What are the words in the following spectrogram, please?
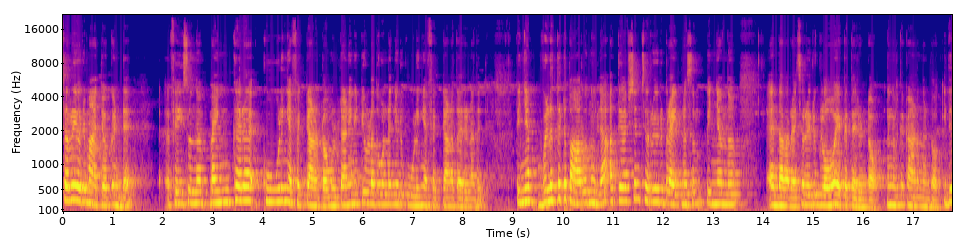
ചെറിയൊരു മാറ്റമൊക്കെ ഉണ്ട്. ഫേസ് ഒന്ന് ഭയങ്കര കൂളിംഗ് എഫക്റ്റ് ആണ് കേട്ടോ മുൾട്ടാണി മിറ്റി ഉള്ളത് കൊണ്ട് തന്നെ ഒരു കൂളിംഗ് എഫക്റ്റ് ആണ് തരുന്നത്. പിന്നെ വെളുത്തിട്ട് പാറൊന്നുമില്ല. അത്യാവശ്യം ചെറിയൊരു ബ്രൈറ്റ്നസ്സും പിന്നെ ഒന്ന് എന്താ പറയുക ചെറിയൊരു ഗ്ലോ ഒക്കെ തരുന്നുണ്ടോ? നിങ്ങൾക്ക് കാണുന്നുണ്ടോ? ഇത്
